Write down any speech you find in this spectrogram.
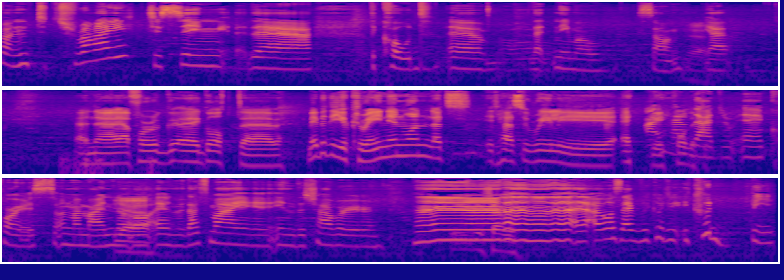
fun to try to sing the the code um, that Nemo song. Yeah. Yeah. And uh, for G- uh, uh, maybe the Ukrainian one. That's it has a really epic I have quality. that uh, chorus on my mind. Yeah. though, and that's my uh, in the shower. shower. I was like, we could it could be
